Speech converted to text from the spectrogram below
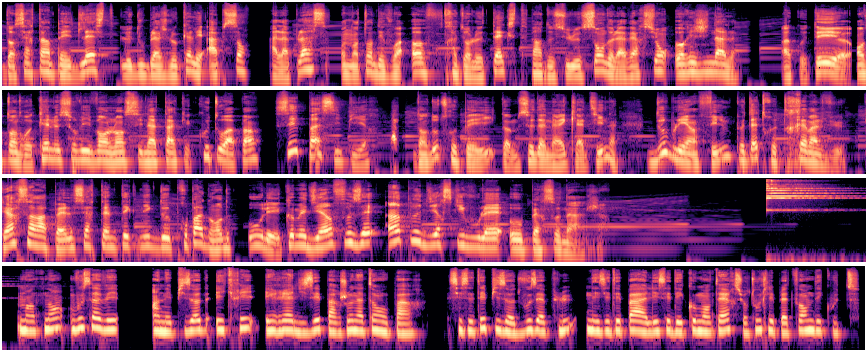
Dans certains pays de l'Est, le doublage local est absent. À la place, on entend des voix off traduire le texte par-dessus le son de la version originale. À côté, euh, entendre Ken le survivant lancer une attaque couteau à pain, c'est pas si pire. Dans d'autres pays, comme ceux d'Amérique latine, doubler un film peut être très mal vu, car ça rappelle certaines techniques de propagande où les comédiens faisaient un peu dire ce qu'ils voulaient aux personnages. Maintenant, vous savez, un épisode écrit et réalisé par Jonathan Oppard. Si cet épisode vous a plu, n'hésitez pas à laisser des commentaires sur toutes les plateformes d'écoute.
